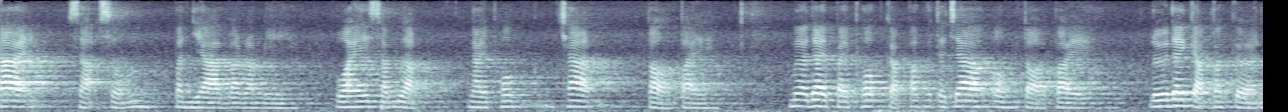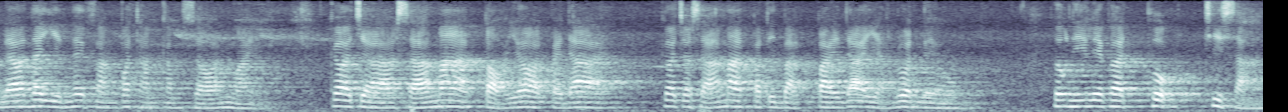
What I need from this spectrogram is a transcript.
ได้สะสมปัญญาบารมี ไว้สำหรับในภพชาติต่อไป เมื่อได้ไปพบกับพระพุทธเจ้าองค์ต่อไป หรือได้กลับมาเกิดแล้วได้ยินได้ฟังพระธรรมคำสอนใหม่ ก็จะสามารถต่อยอดไปได้ ก็จะสามารถปฏิบัติไปได้อย่างรวดเร็ว พวกนี้เรียกว่าพวกที่สาม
